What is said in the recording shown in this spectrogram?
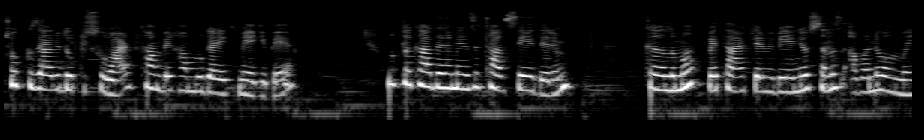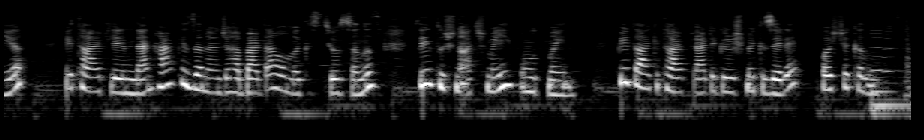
Çok güzel bir dokusu var. Tam bir hamburger ekmeği gibi. Mutlaka denemenizi tavsiye ederim. Kanalımı ve tariflerimi beğeniyorsanız abone olmayı ve tariflerimden herkesten önce haberdar olmak istiyorsanız zil tuşunu açmayı unutmayın. Bir dahaki tariflerde görüşmek üzere. Hoşçakalın.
